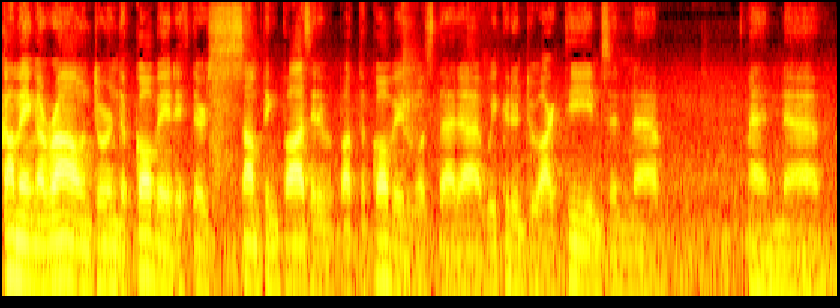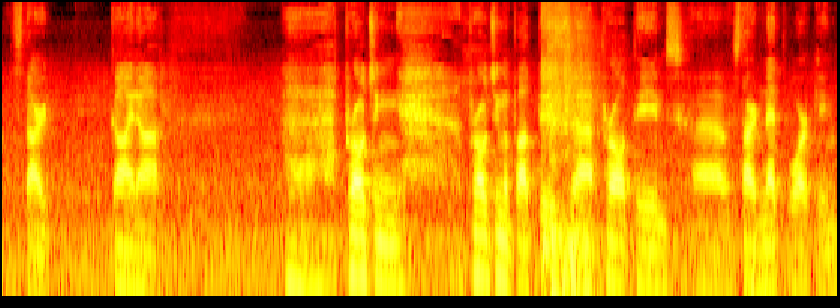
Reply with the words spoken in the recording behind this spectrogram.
coming around during the COVID. If there's something positive about the COVID was that uh, we couldn't do our teams and uh, and uh, start kind of uh, approaching approaching about these uh, pro teams, uh, start networking,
